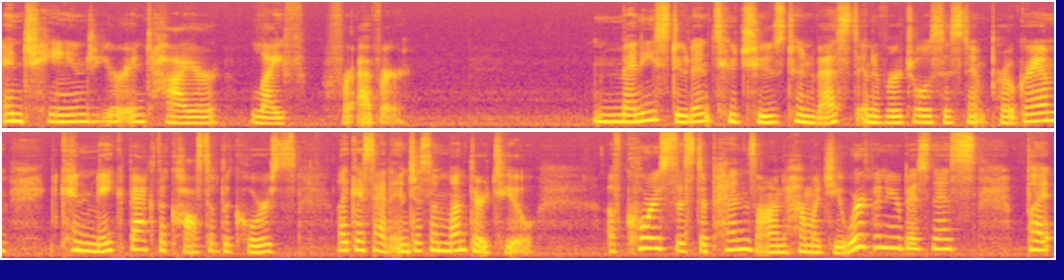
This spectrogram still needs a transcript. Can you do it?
and change your entire life forever? many students who choose to invest in a virtual assistant program can make back the cost of the course, like I said, in just a month or two. Of course, this depends on how much you work on your business, but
